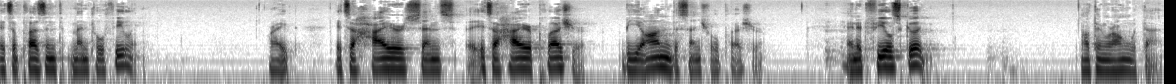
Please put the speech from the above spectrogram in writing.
It's a pleasant mental feeling, right? It's a higher sense, it's a higher pleasure beyond the sensual pleasure. And it feels good. Nothing wrong with that.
